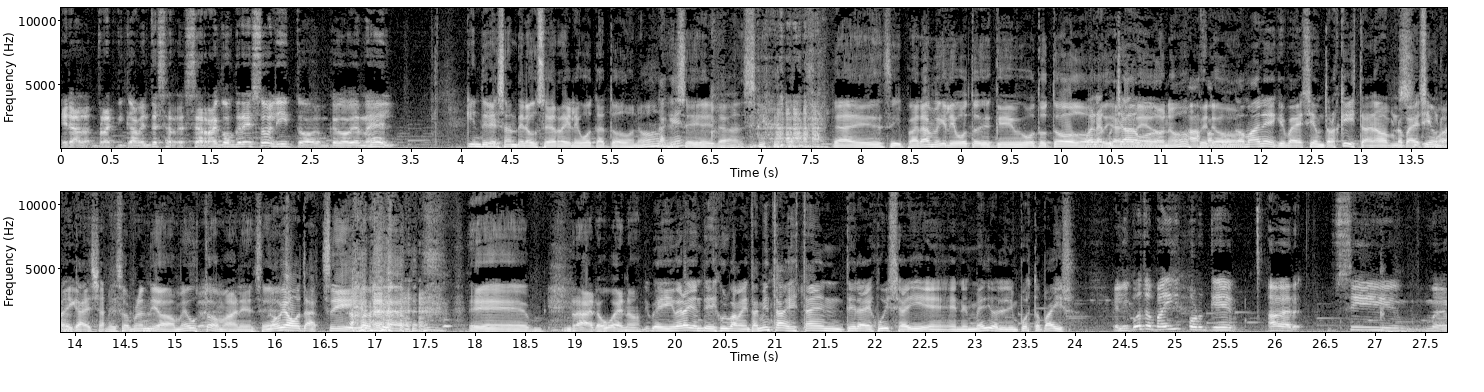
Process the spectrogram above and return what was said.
era prácticamente cer- cerrar el Congreso, listo, que gobierne él. Qué interesante la UCR que le vota todo, ¿no? ¿La qué? Ese, la- sí, la de- sí, parame que le voto, que voto todo. Bueno, Agredo, ¿no? a Facundo Manes que parecía un trotskista, ¿no? No parecía Sí, un bueno, radical ya. Me sorprendió, me gustó Manes. ¿eh? Lo voy a votar. Sí. Eh, raro, bueno. Y Brian, discúlpame, también está, está en tela de juicio ahí en, en el medio del impuesto país. El impuesto país porque, a ver, si me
